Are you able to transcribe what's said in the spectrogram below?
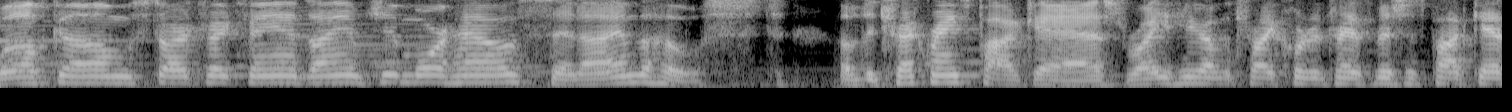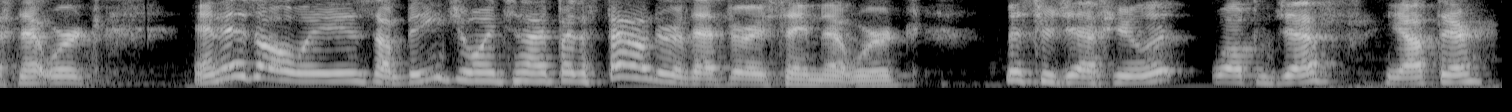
Welcome, Star Trek fans. I am Jim Morehouse, and I am the host of the Trek Ranks Podcast right here on the Tricorder Transmissions Podcast Network. And as always, I'm being joined tonight by the founder of that very same network, Mr. Jeff Hewlett. Welcome, Jeff. You out there?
